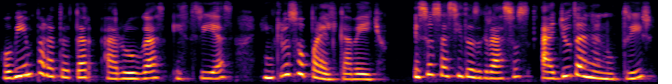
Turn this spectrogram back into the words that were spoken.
o bien para tratar arrugas, estrías, incluso para el cabello. Esos ácidos grasos ayudan a nutrir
